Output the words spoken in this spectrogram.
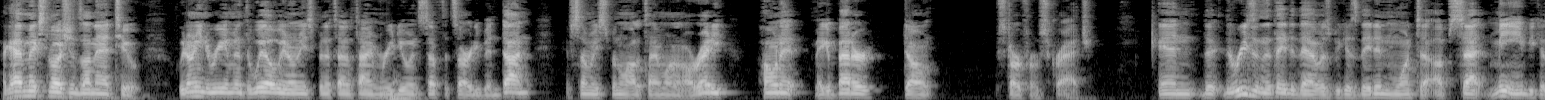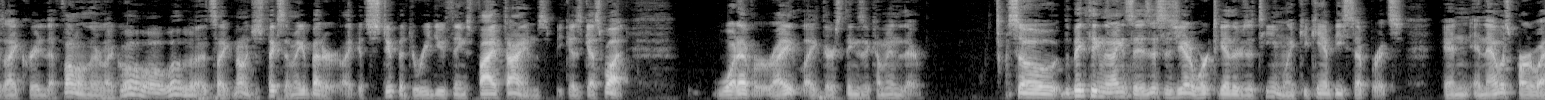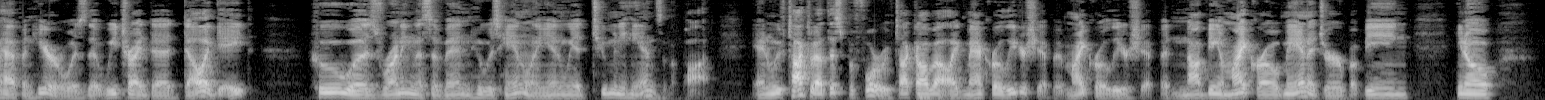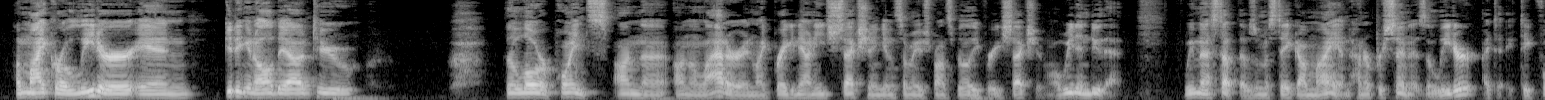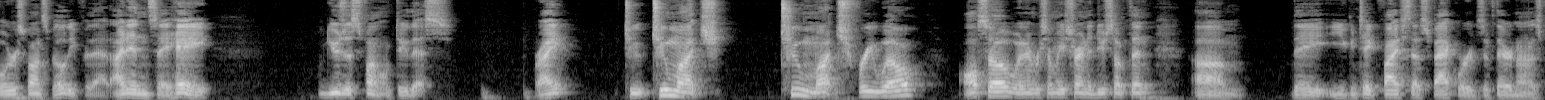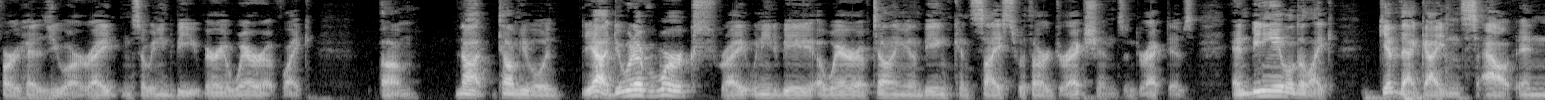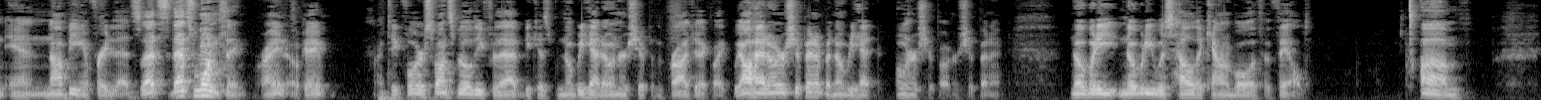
I have mixed emotions on that too. We don't need to reinvent the wheel. We don't need to spend a ton of time redoing stuff that's already been done. If somebody spent a lot of time on it already, hone it, make it better. Don't start from scratch. And the, the reason that they did that was because they didn't want to upset me because I created that funnel. And they're like, oh, well, it's like, no, just fix it, make it better. Like, it's stupid to redo things five times because guess what? Whatever, right? Like there's things that come into there. So the big thing that I can say is this is you got to work together as a team. Like you can't be separates. And and that was part of what happened here was that we tried to delegate who was running this event, who was handling it, and we had too many hands in the pot. And we've talked about this before. We've talked all about like macro leadership and micro leadership and not being a micro manager, but being, you know, a micro leader and getting it all down to the lower points on the on the ladder and like breaking down each section and giving somebody responsibility for each section. Well, we didn't do that. We messed up. That was a mistake on my end. 100% as a leader, I t- take full responsibility for that. I didn't say, "Hey, use this funnel, do this." Right? Too too much too much free will. Also, whenever somebody's trying to do something, um, they you can take five steps backwards if they're not as far ahead as you are, right? And so we need to be very aware of like um, not telling people, yeah, do whatever works, right? We need to be aware of telling them, being concise with our directions and directives, and being able to like give that guidance out and and not being afraid of that. So that's that's one thing, right? Okay. I take full responsibility for that because nobody had ownership in the project. Like we all had ownership in it, but nobody had ownership ownership in it. Nobody nobody was held accountable if it failed. Um,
